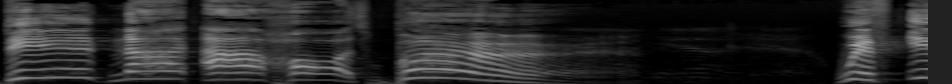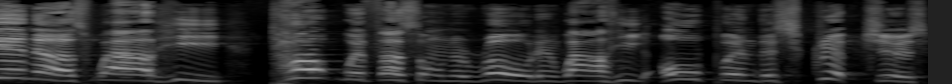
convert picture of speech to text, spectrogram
Did not our hearts burn within us while he talked with us on the road and while he opened the scriptures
